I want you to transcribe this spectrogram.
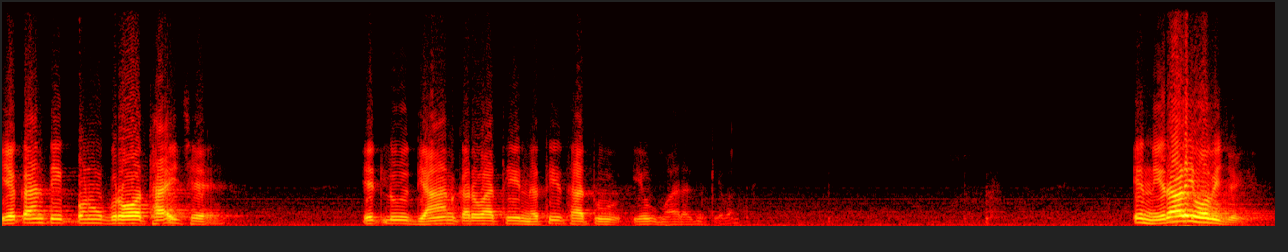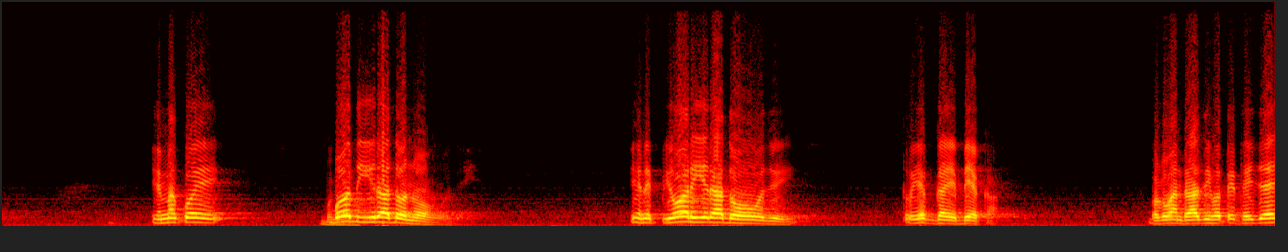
એકાંતિકપણું ગ્રો થાય છે એટલું ધ્યાન કરવાથી નથી થતું એવું મહારાજનું કહેવાનું એ નિરાળી હોવી જોઈએ. એમાં કોઈ બદ ઈરાદો ન હોવો જોઈએ. એને પ્યોર ઈરાદો હોવો જોઈએ. તો એક ગાય બે કામ ભગવાન રાજી હોતે થઈ જાય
